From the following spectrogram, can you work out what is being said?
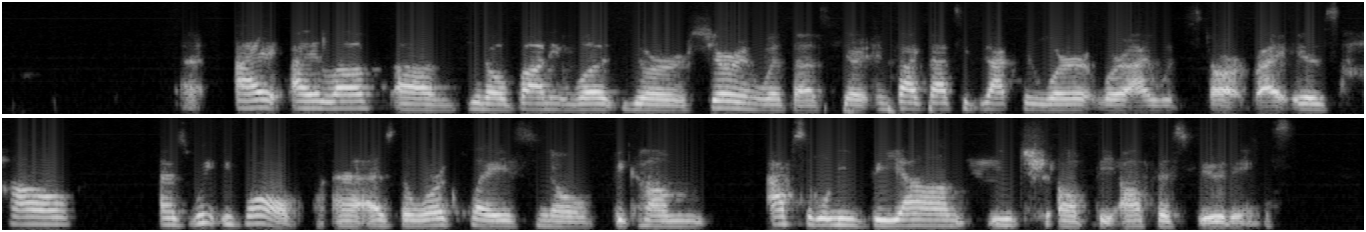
I, I love, um, you know, Bonnie, what you're sharing with us here. In fact, that's exactly where, where I would start, right? Is how, as we evolve, uh, as the workplace, you know, become absolutely beyond each of the office buildings,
